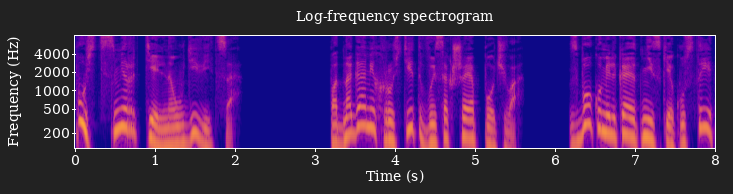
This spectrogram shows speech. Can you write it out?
Пусть смертельно удивится. Под ногами хрустит высохшая почва. Сбоку мелькают низкие кусты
